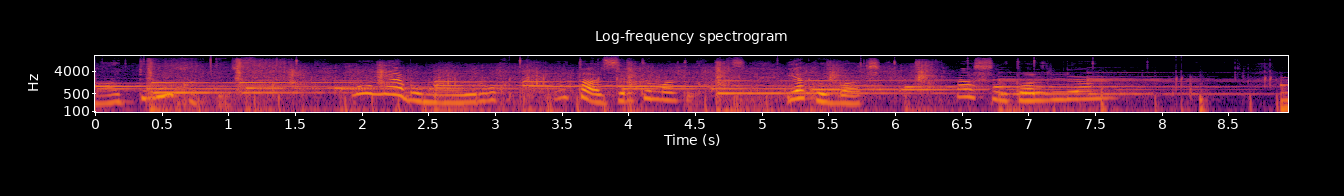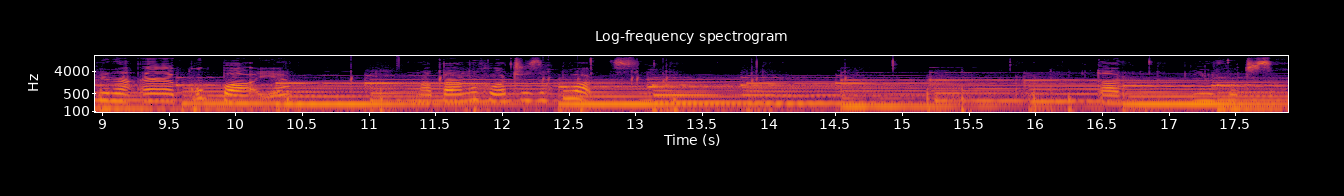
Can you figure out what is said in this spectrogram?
мають рухатись. Ну, небо має рухатись. Ну так, зірки мають рухатись. Як ви бачите, наш Анатолій він е, купає. Напевно, хоче заховатися. Так, він хоче заховатися.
